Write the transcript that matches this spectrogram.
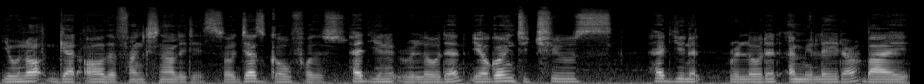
you will not get all the functionalities. So just go for this head unit reloaded. You're going to choose head unit reloaded emulator by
